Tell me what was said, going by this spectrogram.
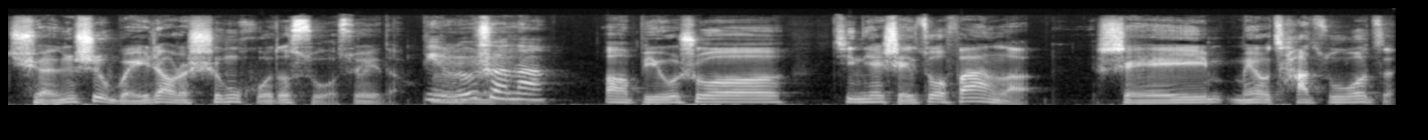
全是围绕着生活的琐碎的比如说呢？啊，比如说今天谁做饭了，谁没有擦桌子，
